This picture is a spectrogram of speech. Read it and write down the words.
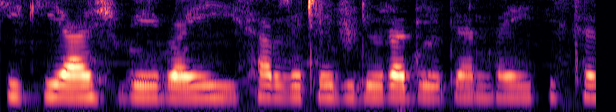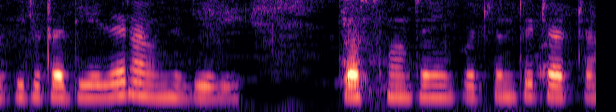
কি কি আসবে বা এই সাবজেক্টের ভিডিওটা দিয়ে দেন বা এই পৃষ্ঠার ভিডিওটা দিয়ে দেন, আমি দিয়ে দিই। দশ পর্যন্ত, টাটা।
